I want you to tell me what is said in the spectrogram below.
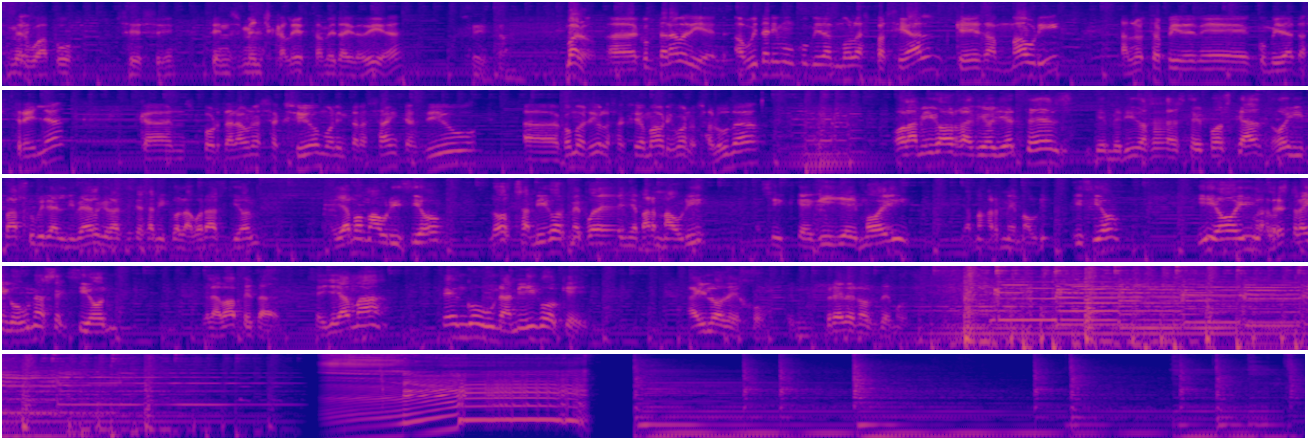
Més guapo. Sí, sí. Tens menys calés, també t'he de dir, eh? Sí, també. Bueno, eh, com t'anava dient, avui tenim un convidat molt especial, que és en Mauri, el nostre primer convidat estrella, que ens portarà una secció molt interessant que es diu... Eh, com es diu la secció, Mauri? Bueno, saluda. Hola amigos radio oyentes, bienvenidos a este podcast. Hoy va a subir el nivel gracias a mi colaboración. Me llamo Mauricio, los amigos me pueden llamar Mauri, así que Guille y Moy, llamarme Mauricio. Y hoy Vale. os traigo una sección que la va a petar. Se llama Tengo un amigo que... Ahí lo dejo, en breve nos vemos.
